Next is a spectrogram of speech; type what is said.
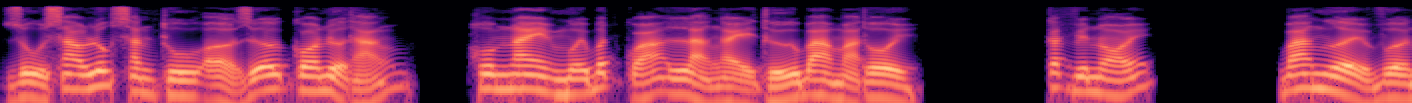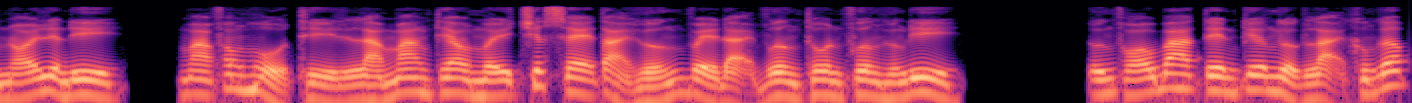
dù sao lúc săn thu ở giữa có nửa tháng, hôm nay mới bất quá là ngày thứ ba mà thôi. Cát viên nói, ba người vừa nói liền đi, mà phong hổ thì là mang theo mấy chiếc xe tải hướng về đại vương thôn phương hướng đi. Ứng phó ba tên kia ngược lại không gấp,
